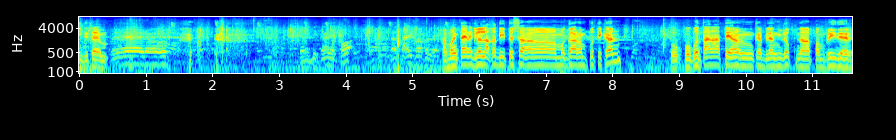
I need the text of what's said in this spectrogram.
Hindi tayo... Pero... Hindi kaya po. Tatay pa pala. Habang tayo naglalakad dito sa Magarang Putikan, pu- pupunta natin ang kabilang loop na pambreeder.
